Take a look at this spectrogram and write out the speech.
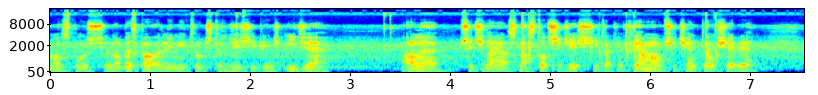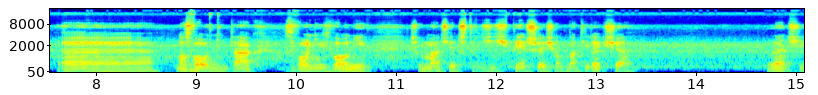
no spójrzcie, no bez power limitu 45 idzie, ale przycinając na 130, tak jak ja mam przycięte u siebie, e, no zwolni, tak? Zwolni, zwolni, czyli macie 45-60 na T-Rexie, leci.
